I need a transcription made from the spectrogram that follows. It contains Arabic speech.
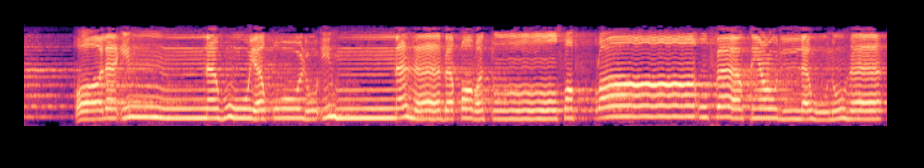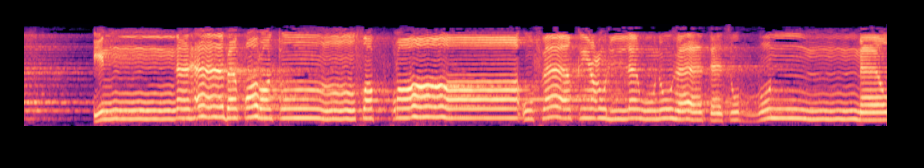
قَالَ إِنَّهُ يَقُولُ إِنَّهَا بَقَرَةٌ صَفْرَاءُ فَاقِعٌ لَّوْنُهَا إِنَّهَا بَقَرَةٌ صَفْرَاءُ فَاقِعٌ لَّوْنُهَا تَسُرُّ النَّاظِرِينَ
